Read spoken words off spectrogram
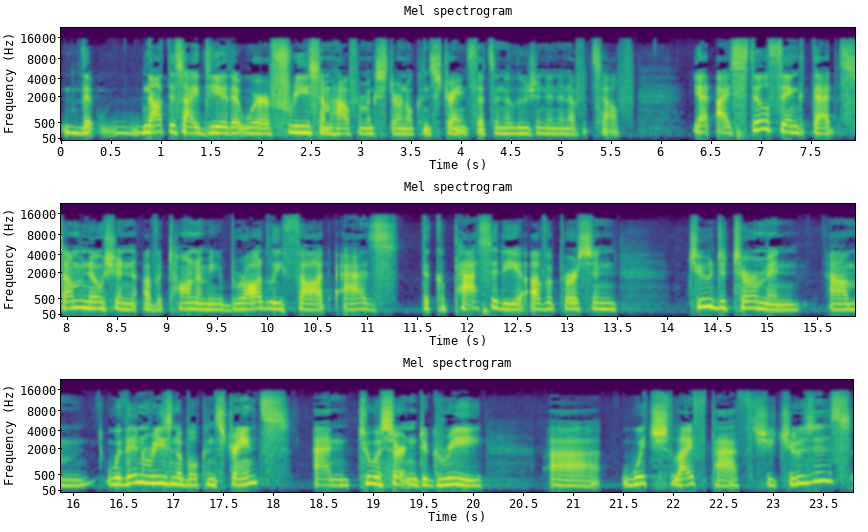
That, not this idea that we're free somehow from external constraints. That's an illusion in and of itself. Yet I still think that some notion of autonomy, broadly thought as the capacity of a person to determine um, within reasonable constraints and to a certain degree uh, which life path she chooses,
